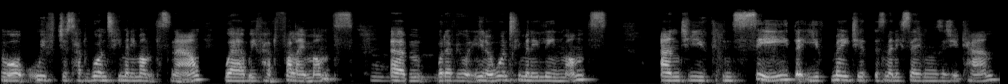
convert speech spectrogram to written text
well, we've just had one too many months now where we've had fallow months, mm. um, whatever you know, one too many lean months and you can see that you've made as many savings as you can,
